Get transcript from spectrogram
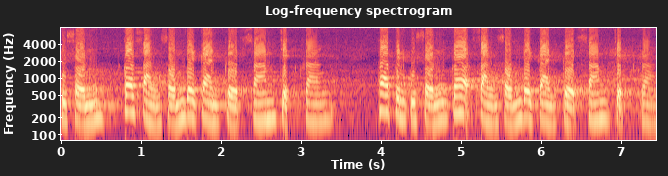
กุศลก็สั่งสมโดยการเกิดซ้ำเจ็ดครั้ง ถ้าเป็นกุศลก็สั่งสมโดยการเกิดซ้ำเจ็ดครั้ง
